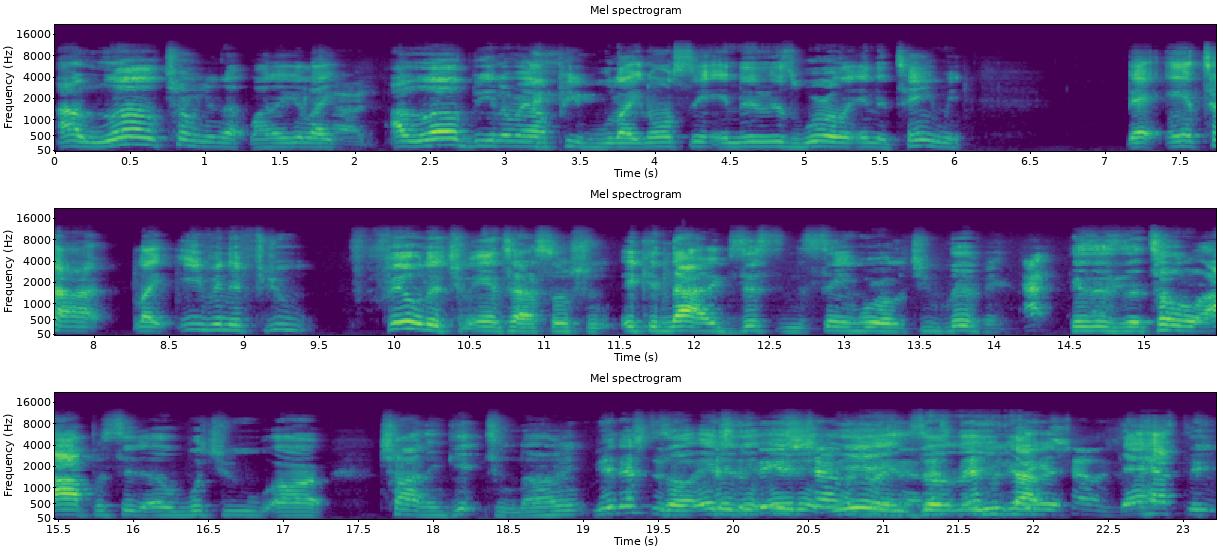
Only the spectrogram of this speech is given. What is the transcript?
I love turning up, my nigga. Like I love being around people, like you know what I'm saying. And in this world of entertainment, that anti, like even if you feel that you antisocial, it cannot exist in the same world that you live in, I- because it's the total opposite of what you are trying to get to. Know what I mean? yeah, that's the So it that's is- the it biggest is- challenge yeah, right now. so That's, that's you the gotta- biggest challenge. That has to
